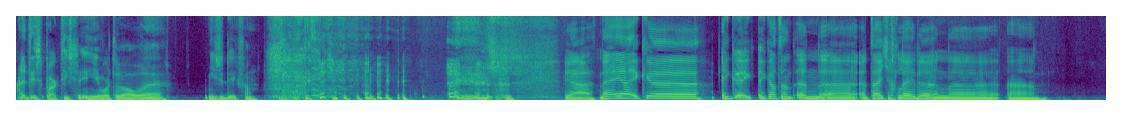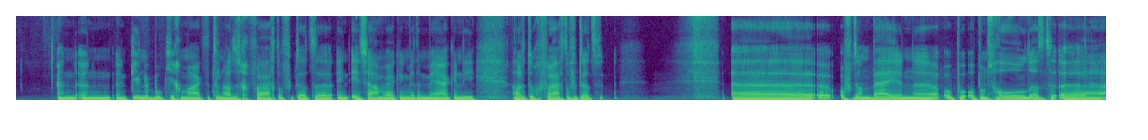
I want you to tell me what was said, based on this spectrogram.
Het is praktisch. En hier wordt er wel eh, niet zo dik van. Ja, nee, ja, ik, eh, ik, ik, ik had een, een, eh, een tijdje geleden een, een, een, een kinderboekje gemaakt. En toen hadden ze gevraagd of ik dat in, in samenwerking met een merk. En die hadden toen gevraagd of ik dat. Eh, of ik dan bij een, eh, op, op een school dat eh,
